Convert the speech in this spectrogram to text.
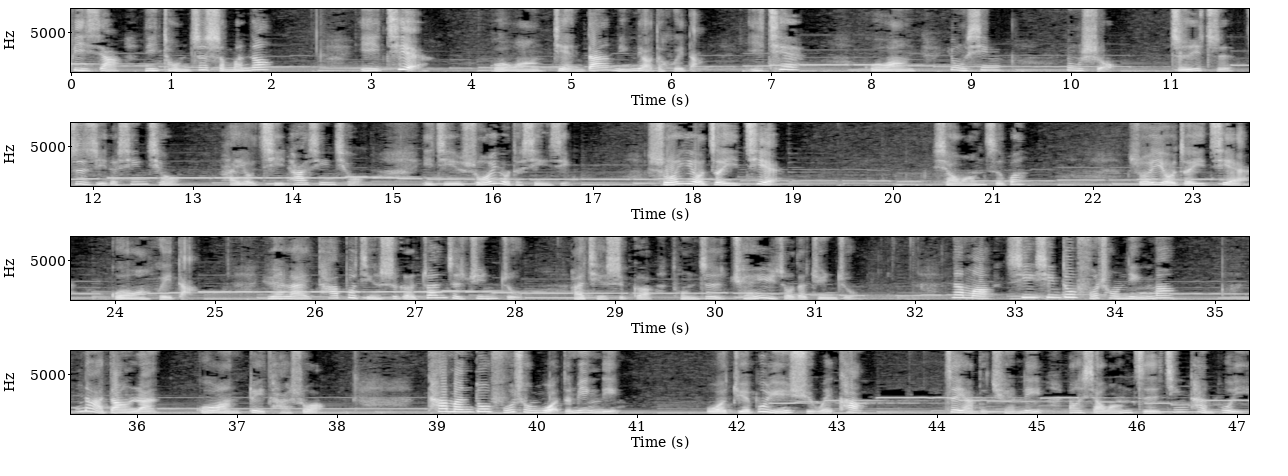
陛下，你统治什么呢？一切。国王简单明了地回答：“一切。”国王用心用手指一指自己的星球，还有其他星球，以及所有的星星。所有这一切。小王子问：“所有这一切？”国王回答：“原来他不仅是个专制君主。”而且是个统治全宇宙的君主，那么星星都服从您吗？那当然，国王对他说：“他们都服从我的命令，我绝不允许违抗。”这样的权利让小王子惊叹不已。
